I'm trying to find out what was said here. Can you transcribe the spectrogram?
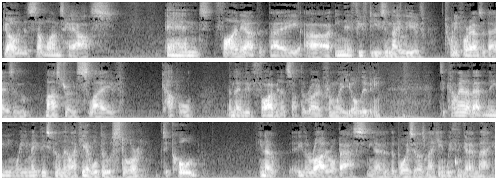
go into someone's house and find out that they are in their 50s and they live 24 hours a day as a master and slave couple and they live five minutes up the road from where you're living. To come out of that meeting where you meet these people and they're like, yeah, we'll do a story. To call, you know, either Ryder or Bass, you know, who the boys that I was making it with and go, mate,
